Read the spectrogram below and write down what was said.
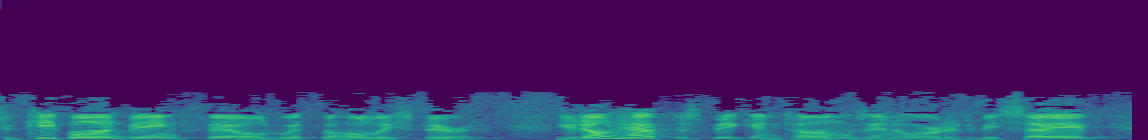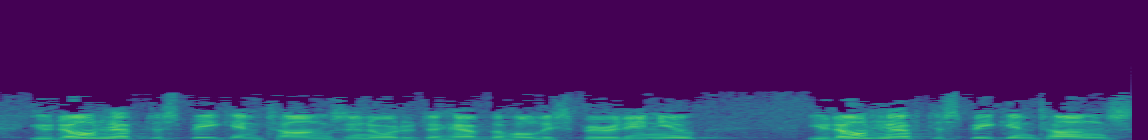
to keep on being filled with the Holy Spirit. You don't have to speak in tongues in order to be saved. You don't have to speak in tongues in order to have the Holy Spirit in you. You don't have to speak in tongues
